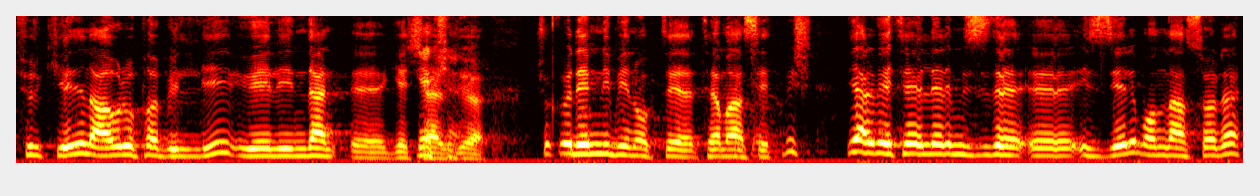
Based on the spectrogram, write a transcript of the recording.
Türkiye'nin Avrupa Birliği üyeliğinden e, geçer, Geçer. diyor. Çok önemli bir noktaya temas etmiş. Diğer VTR'lerimizi de e, izleyelim. Ondan sonra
